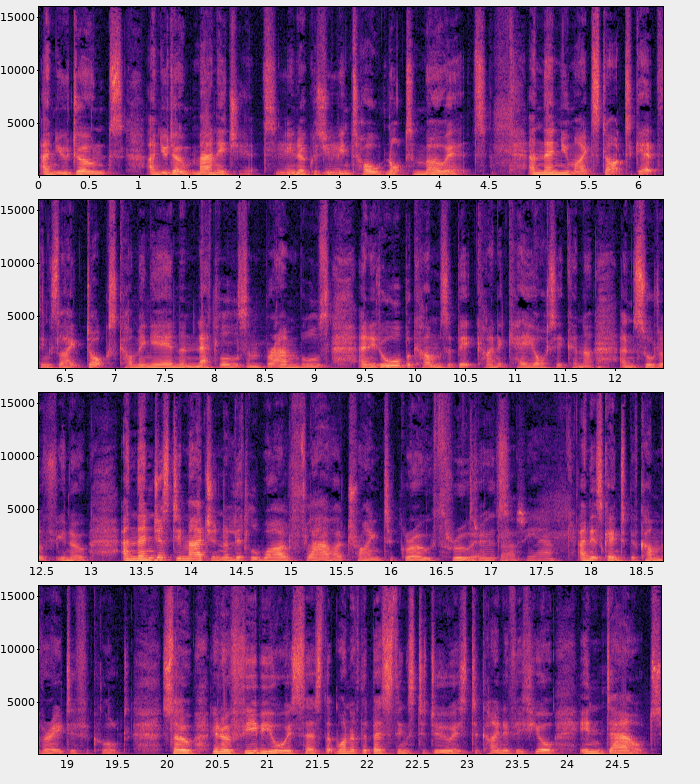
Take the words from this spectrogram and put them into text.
and you don't and you don't manage it mm, you know because you've mm. been told not to mow it. And then you might start to get things like docks coming in and nettles and brambles and it all becomes a bit kind of chaotic and uh, and sort of you know. And then just imagine a little wild flower trying to grow through, through it. that yeah. And it's going to become very difficult. So you know Phoebe always says that one of the best things to do is to kind of if you're in doubt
